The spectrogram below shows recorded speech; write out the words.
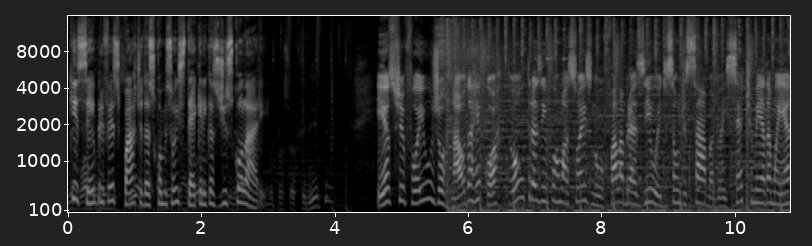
que sempre fez parte das comissões técnicas de Scolari. Este foi o Jornal da Record. Outras informações no Fala Brasil, edição de sábado, às sete e meia da manhã.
